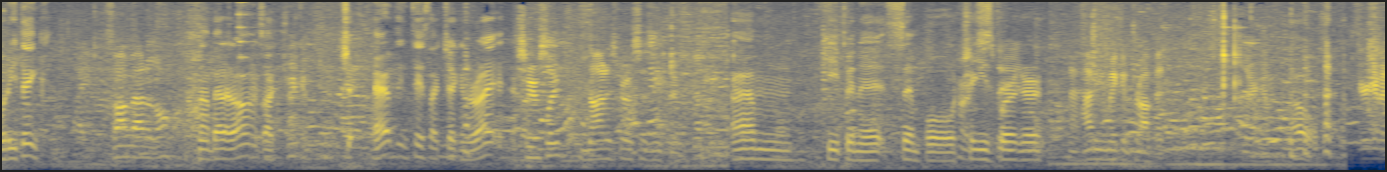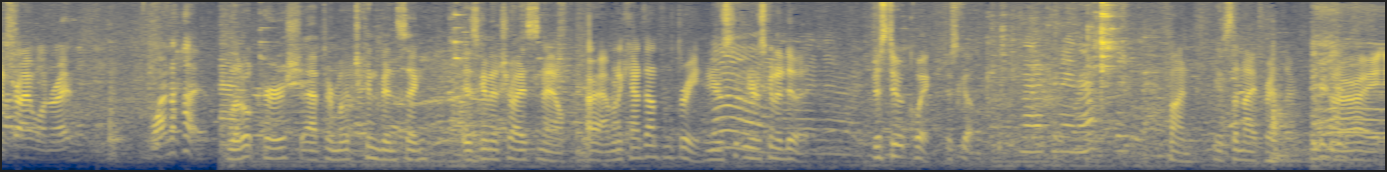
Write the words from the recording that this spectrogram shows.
What do you think? It's not bad at all. It's not bad at all. It's like Chicken. chi- everything tastes like chicken, right? Seriously, not as gross as you think. I'm keeping it simple. Cheeseburger. Now, how do you make it drop it? There you go. Oh, You're gonna try one, right? Why not? Little Kersh, after much convincing, is gonna try snail. All right, I'm gonna count down from three. You're just, you're just gonna do it. Just do it quick. Just go. Not for dinner. Fine. Use the knife right there. All right.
